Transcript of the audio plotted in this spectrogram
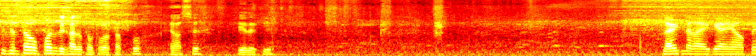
तो चलता ऊपर दिखा देता हूँ थोड़ा सा आपको, यहाँ से, ये देखिए। लाइट लगाया गया है यहाँ पे।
